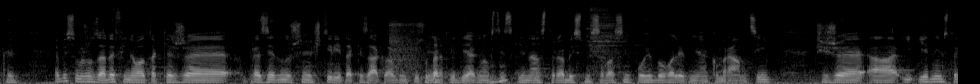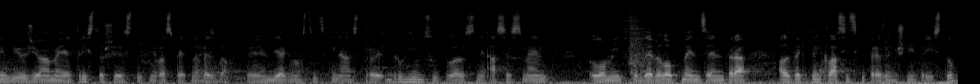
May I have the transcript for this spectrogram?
Okay. Ja by som možno zadefinoval také, že pre zjednodušenie 4 také základné typy nejakých diagnostických mm-hmm. nástrojov, aby sme sa vlastne pohybovali v nejakom rámci. Čiže a jedným, z ktorým využívame, je 360 stupňová spätná väzba. To je jeden diagnostický nástroj. Druhým sú to vlastne assessment, lomitko, development centra, ale taký ten klasický prezenčný prístup.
